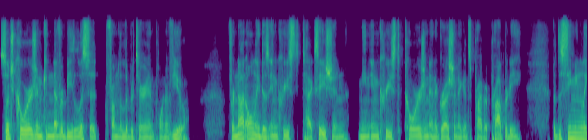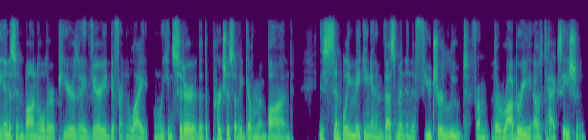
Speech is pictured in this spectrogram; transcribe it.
Such coercion can never be licit from the libertarian point of view. For not only does increased taxation mean increased coercion and aggression against private property, but the seemingly innocent bondholder appears in a very different light when we consider that the purchase of a government bond is simply making an investment in the future loot from the robbery of taxation.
